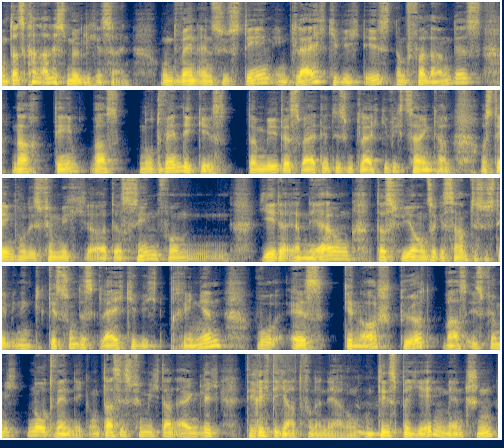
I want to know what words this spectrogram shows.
Und das kann alles Mögliche sein. Und wenn ein System im Gleichgewicht ist, dann verlangt es nach dem, was notwendig ist, damit es weiter in diesem Gleichgewicht sein kann. Aus dem Grund ist für mich äh, der Sinn von jeder Ernährung, dass wir unser gesamtes System in ein gesundes Gleichgewicht bringen, wo es genau spürt, was ist für mich notwendig. Und das ist für mich dann eigentlich die richtige Art von Ernährung. Mhm. Und die ist bei jedem Menschen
